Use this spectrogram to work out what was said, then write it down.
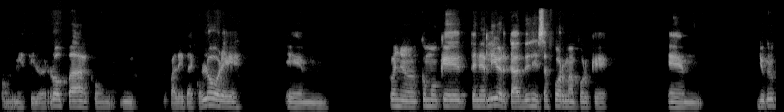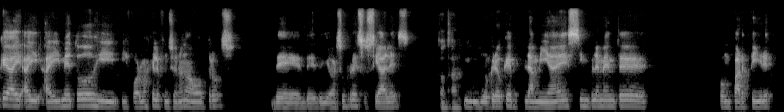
con mi estilo de ropa, con mi paleta de colores. Eh, coño, como que tener libertad desde esa forma, porque em, yo creo que hay, hay, hay métodos y, y, formas que le funcionan a otros de, de, de, llevar sus redes sociales. Total. Y yo creo que la mía es simplemente compartir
